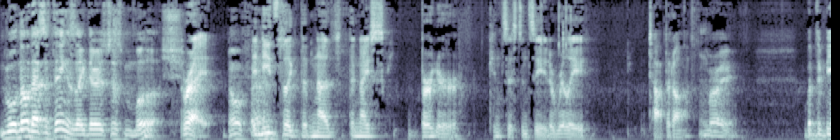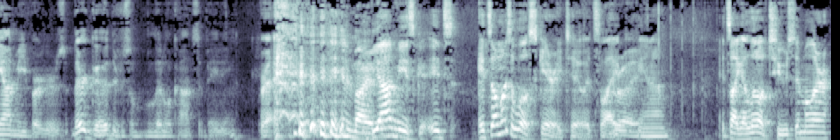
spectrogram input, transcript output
Well, no, that's the thing. Is like there's just mush. Right. No It needs like the nudge, the nice burger consistency to really top it off. Right. But the Beyond Meat burgers, they're good. They're just a little constipating. Right. In my Beyond Me is good. it's it's almost a little scary too. It's like Right. you know, it's like a little too similar,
